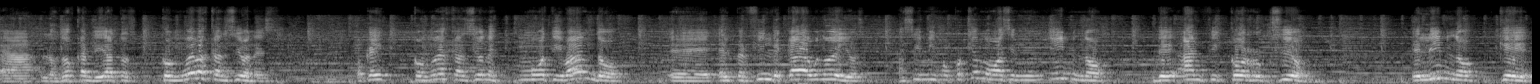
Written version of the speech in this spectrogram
a los dos candidatos con nuevas canciones, ¿ok? Con nuevas canciones motivando eh, el perfil de cada uno de ellos. Asimismo, ¿por qué no hacen un himno de anticorrupción? El himno que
